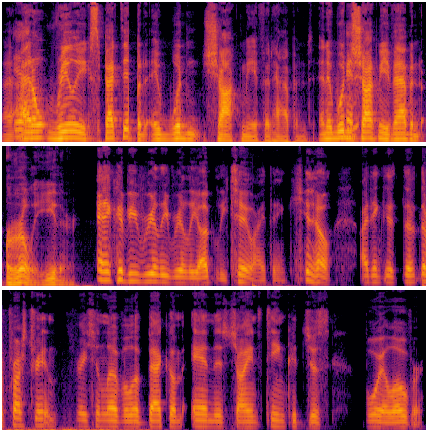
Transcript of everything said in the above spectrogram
I, Yeah. I don't really expect it, but it wouldn't shock me if it happened. And it wouldn't And- shock me if it happened early either. And it could be really, really ugly too. I think you know, I think that the the frustration level of Beckham and this Giants team could just boil over.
